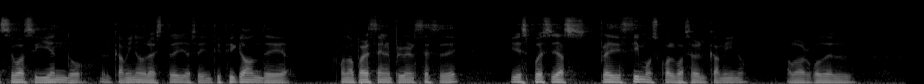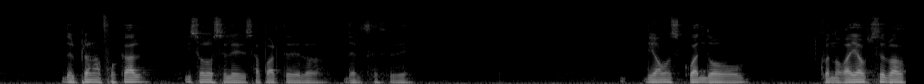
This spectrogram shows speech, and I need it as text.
se va siguiendo el camino de la estrella, se identifica donde, cuando aparece en el primer CCD y después ya s- predecimos cuál va a ser el camino a lo largo del, del plano focal y solo se lee esa parte del CCD. Digamos, cuando, cuando Gaia observa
